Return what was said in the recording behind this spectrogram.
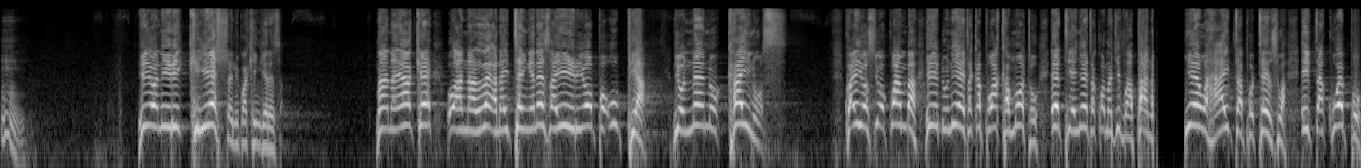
Mm. Hiyo ni recreation kwa Kiingereza. Maana yake anaitengeneza hii iliyopo upya, ndio neno kainos. Kwa hiyo sio kwamba hii dunia itakapowaka moto eti yenyewe itakuwa majivu. Hapana, yenyewe haitapotezwa, itakuwepo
